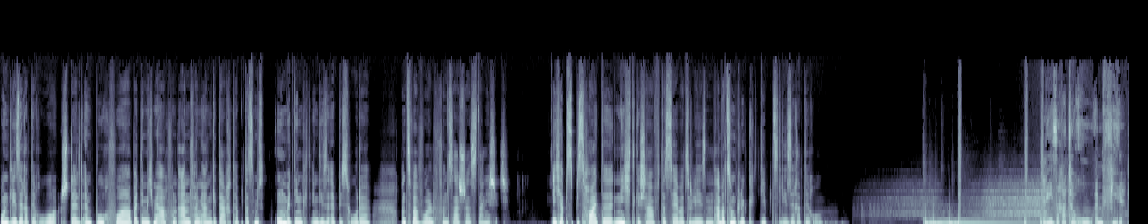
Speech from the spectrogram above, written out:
Und Leserateau stellt ein Buch vor, bei dem ich mir auch von Anfang an gedacht habe, das muss unbedingt in diese Episode, und zwar Wolf von Sascha Stanisic. Ich habe es bis heute nicht geschafft, das selber zu lesen, aber zum Glück gibt's Leserateau. Leserateau empfiehlt.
